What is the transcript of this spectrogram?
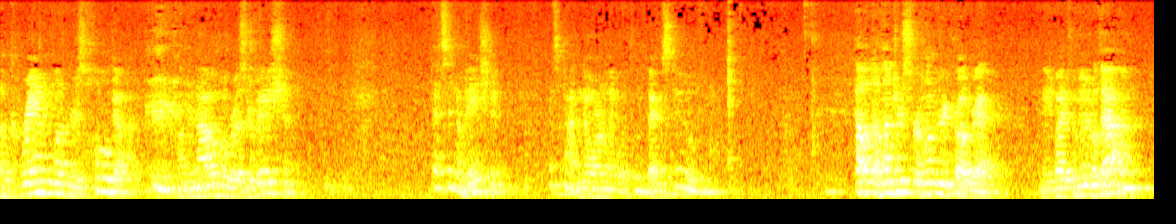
a grandmother's hogan on the Navajo reservation. That's innovation. That's not normally what food banks do. How about the Hunters for Hungry program? Anybody familiar with that one?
